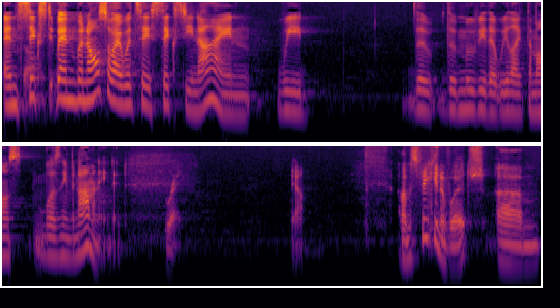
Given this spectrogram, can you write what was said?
And 60 and when also I would say 69 we the the movie that we liked the most wasn't even nominated. Right. Yeah. Um, speaking of which, um,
